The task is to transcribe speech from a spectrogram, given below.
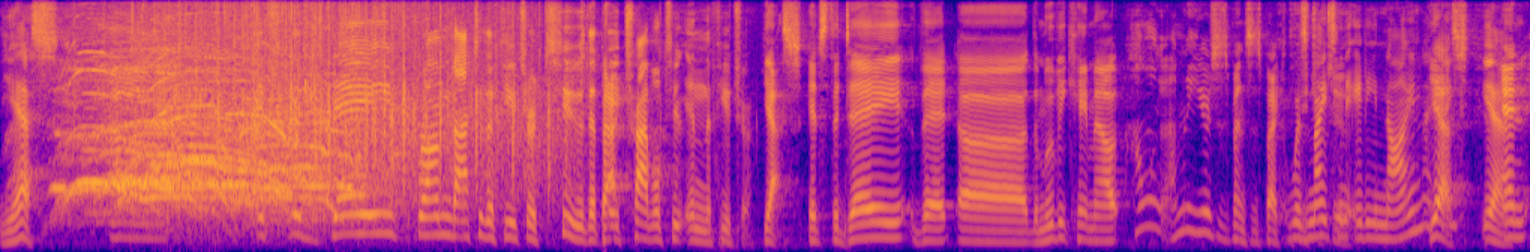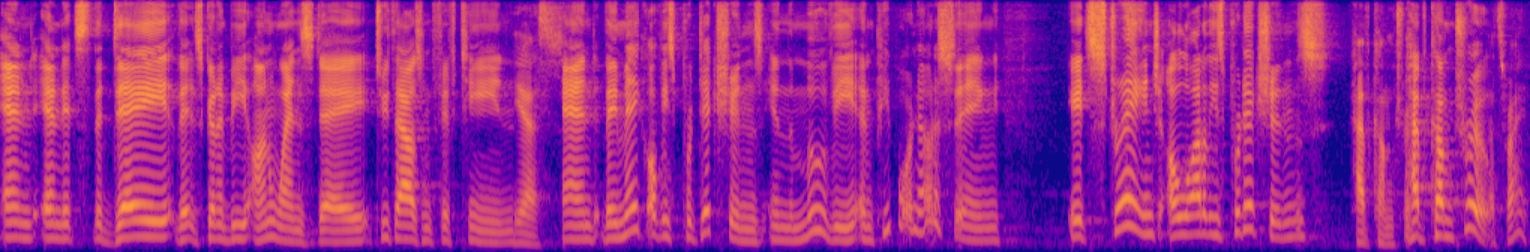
Yes. Uh, it's the day from Back to the Future 2 that they travel to in the future. Yes, it's the day that uh, the movie came out. How long? How many years has it been since Back to It the was Future 2? 1989, I Yes. think? Yeah. And and and it's the day that it's going to be on Wednesday, 2015. Yes. And they make all these predictions in the movie, and people are noticing it's strange. A lot of these predictions have come true. have come true. That's right.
